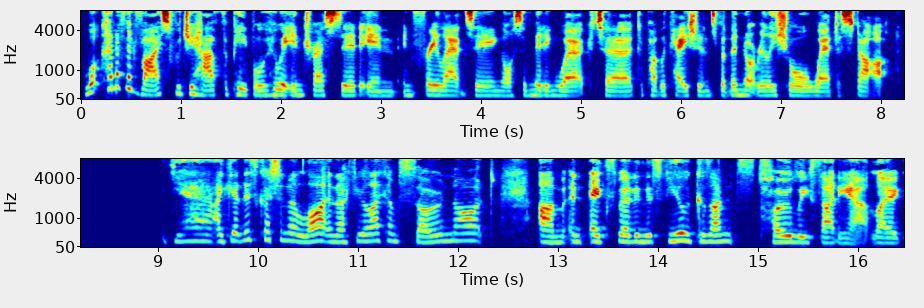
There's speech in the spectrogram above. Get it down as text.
what kind of advice would you have for people who are interested in in freelancing or submitting work to to publications, but they're not really sure where to start? Yeah, I get this question a lot, and I feel like I'm so not um, an expert in this field because I'm totally starting out. Like,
